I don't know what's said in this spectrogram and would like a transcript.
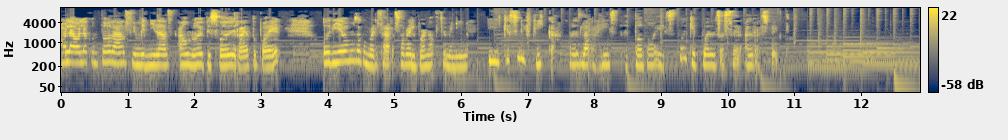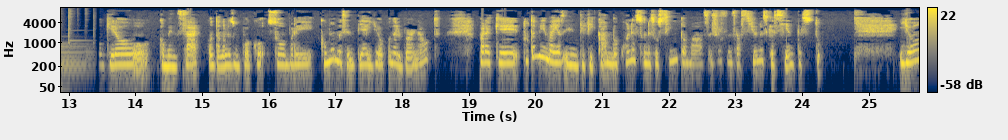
Hola, hola con todas, bienvenidas a un nuevo episodio de Radio Tu Poder. Hoy día vamos a conversar sobre el burnout femenino y qué significa, cuál es la raíz de todo esto y qué puedes hacer al respecto. Quiero comenzar contándoles un poco sobre cómo me sentía yo con el burnout para que tú también vayas identificando cuáles son esos síntomas, esas sensaciones que sientes tú. Yo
